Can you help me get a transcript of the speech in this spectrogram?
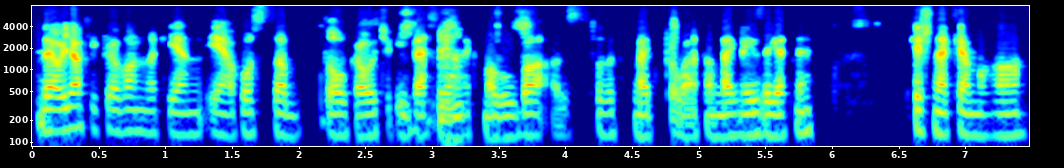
de hogy akikről vannak ilyen, ilyen hosszabb dolgok, ahol csak így beszélnek magukba, az, azokat megpróbáltam megnézegetni és nekem a,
